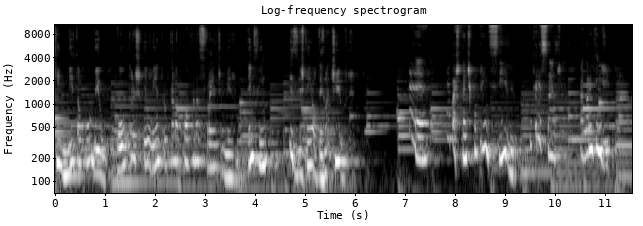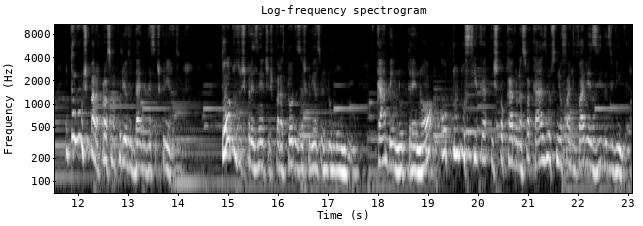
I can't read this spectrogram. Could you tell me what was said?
que imitam o meu, outras eu entro pela porta da frente mesmo. Enfim, existem alternativas. É, é bastante compreensível. Interessante. Agora entendi. Então vamos para a próxima curiosidade dessas crianças. Todos os presentes para todas as crianças do mundo cabem no trenó ou tudo fica estocado na sua casa e o senhor faz várias idas e vindas?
